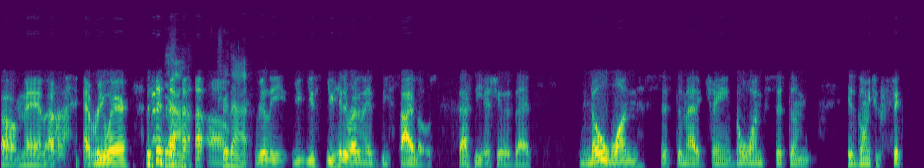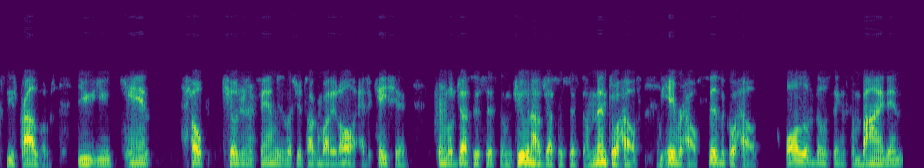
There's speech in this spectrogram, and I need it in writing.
Oh man, uh, everywhere. Yeah, um, true that. Really, you you you hit it right on the head. These silos. That's the issue. Is that no one systematic change, no one system is going to fix these problems. You you can't help children and families unless you're talking about it all. Education, criminal justice system, juvenile justice system, mental health, behavioral health, physical health, all of those things combined. And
